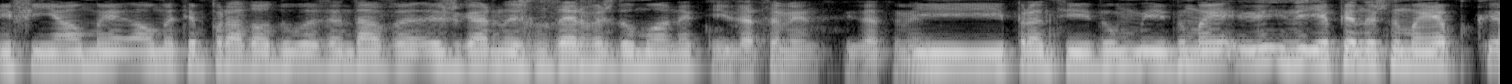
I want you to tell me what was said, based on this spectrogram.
enfim, há uma, há uma temporada ou duas andava a jogar nas reservas do Mónaco. Exatamente, exatamente. E pronto, e, de, e, de uma, e apenas numa época,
